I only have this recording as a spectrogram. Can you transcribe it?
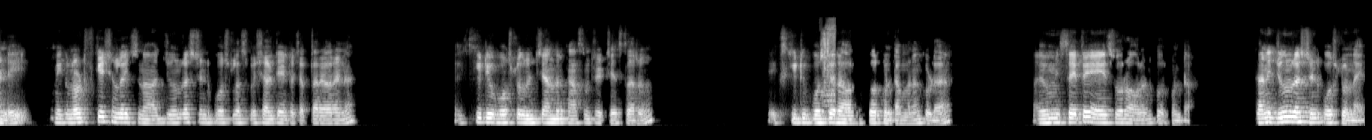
అండి. మీకు నోటిఫికేషన్లో ఇచ్చిన జూన్ రెసిడెంట్ పోస్టుల స్పెషాలిటీ ఏంటో చెప్తారా ఎవరైనా? ఎగ్జిక్యూటివ్ పోస్టుల గురించి అందరూ కాన్సన్ట్రేట్ చేస్తారు. ఎగ్జిక్యూటివ్ పోస్టులే రావాలని కోరుకుంటాం మనం కూడా. అవి మిస్ అయితే ఏఎస్ఓ రావాలని కోరుకుంటాం. కానీ జూన్ రెసిడెంట్ పోస్టులు ఉన్నాయి.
